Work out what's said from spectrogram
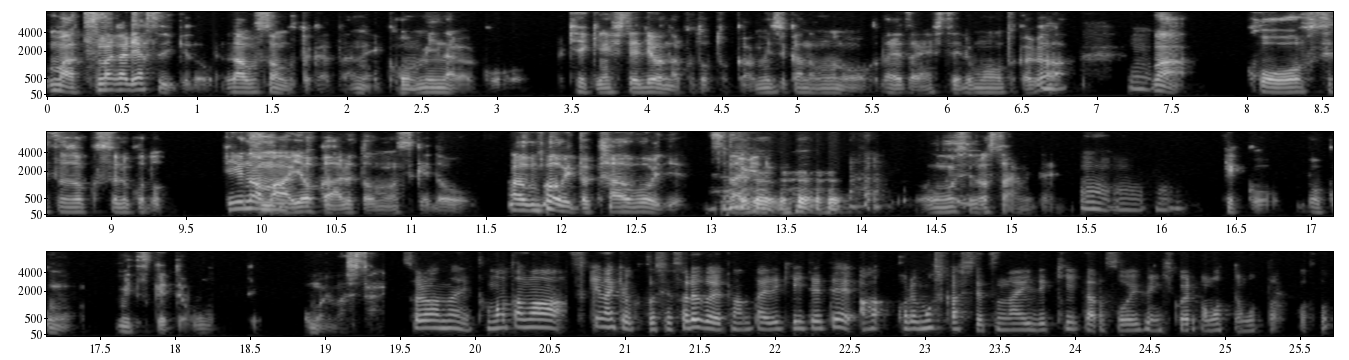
まあ、つながりやすいけど、ラブソングとかやったらね、こう、みんながこう、経験してるようなこととか、身近なものを題材にしてるものとかが、うんまあ、こう、接続することっていうのは、まあ、うんよくあると思うんですけど、カウボーイとカウボーイでつなげる。面白さみたいな。うんうんうん。結構僕も見つけておって思いましたね。それは何？たまたま好きな曲としてそれぞれ単体で聴いてて、あこれもしかしてつないで聴いたらそういう風に聞こえるかもって思ったこと？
